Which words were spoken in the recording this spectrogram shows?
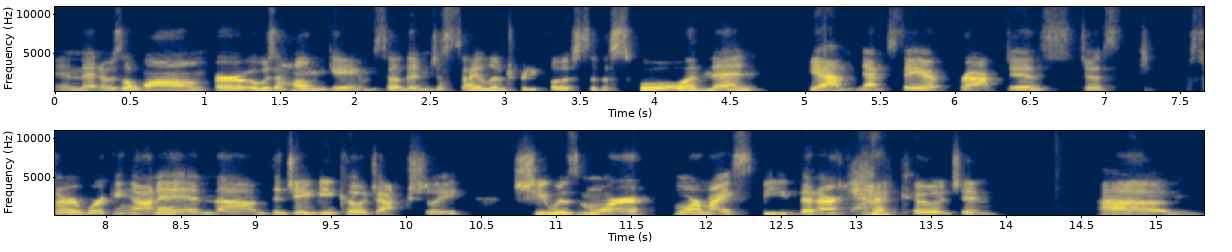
and then it was a long or it was a home game so then just i lived pretty close to the school and then yeah next day at practice just started working on it and um, the jv coach actually she was more more my speed than our head coach and um,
